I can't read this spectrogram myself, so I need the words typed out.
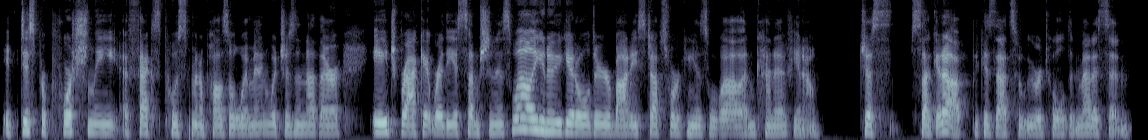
It disproportionately affects postmenopausal women, which is another age bracket where the assumption is, well, you know, you get older, your body stops working as well, and kind of, you know, just suck it up because that's what we were told in medicine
